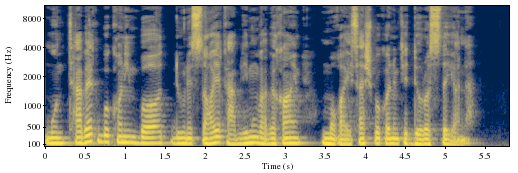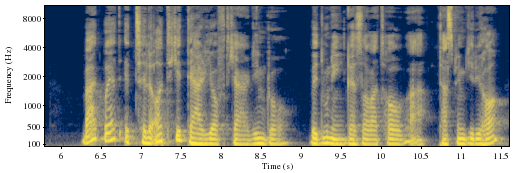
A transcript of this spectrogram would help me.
منطبق بکنیم با دونسته های قبلیمون و بخوایم مقایسش بکنیم که درسته یا نه. بعد باید اطلاعاتی که دریافت کردیم رو بدون این قضاوت ها و تصمیم گیری ها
